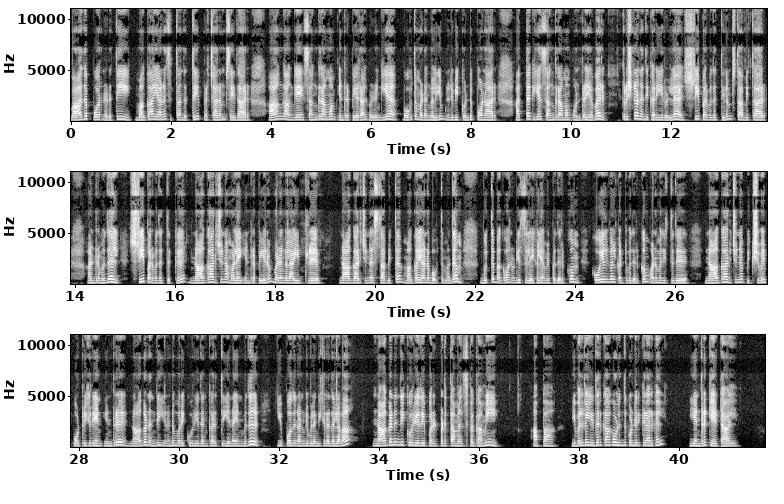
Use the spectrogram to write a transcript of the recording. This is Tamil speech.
வாதப்போர் நடத்தி மகாயான சித்தாந்தத்தை பிரச்சாரம் செய்தார். ஆங்காங்கே சங்கிராமம் என்ற பெயரால் வழங்கிய பௌத்த மடங்களையும் நிறுவிக்கொண்டு போனார். அத்தகைய சங்கிராமம் ஒன்றை அவர் கிருஷ்ணா நதிக்கரையிலுள்ள ஸ்ரீ பர்வதத்திலும் ஸ்தாபித்தார். அன்று முதல் ஸ்ரீ பர்வதத்துக்கு நாகார்ஜுன மலை என்ற பெயரும் வழங்கலாயிற்று. நாகார்ஜுனர் ஸ்தாபித்த மகையான பௌத்த மதம் புத்த பகவானுடைய சிலைகளை அமைப்பதற்கும் கோயில்கள் கட்டுவதற்கும் அனுமதித்தது. நாகார்ஜுன பிக்ஷுவை போற்றுகிறேன் என்று நாகநந்தி இரண்டு முறை கூறியதன் கருத்து என்ன என்பது இப்போது நன்கு விளங்குகிறதல்லவா? நாகநந்தி கூறியதை பொருட்படுத்தாமல் சிவகாமி அப்பா இவர்கள் எதற்காக ஒளிந்து கொண்டிருக்கிறார்கள்? என்று கேட்டாள்.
